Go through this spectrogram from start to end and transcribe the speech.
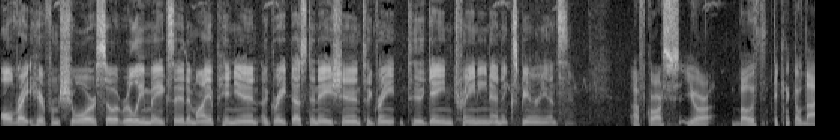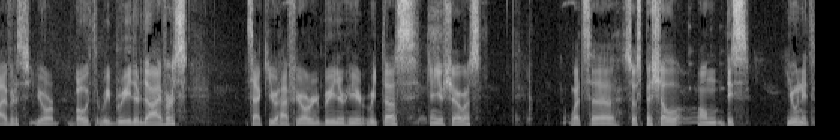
all right here from shore. So it really makes it, in my opinion, a great destination to, gain to gain training and experience. Of course, you're both technical divers. You're both rebreather divers. Zack, you have your rebreather here with us. Yes. Can you show us? What's uh, so special on this unit?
